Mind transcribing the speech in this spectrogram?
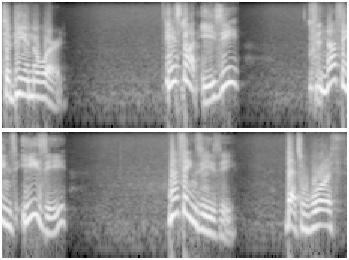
to be in the Word. It's not easy. Nothing's easy. Nothing's easy that's worth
